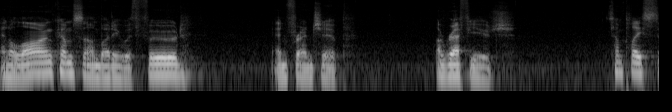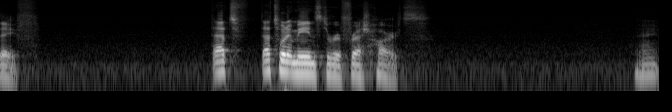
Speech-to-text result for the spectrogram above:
and along comes somebody with food and friendship, a refuge, someplace safe. That's, that's what it means to refresh hearts. Right?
